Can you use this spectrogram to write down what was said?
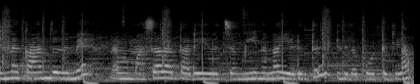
எண்ணெய் காய்ஞ்சதுமே நம்ம மசாலா தடவி வச்ச மீனெல்லாம் எடுத்து இதில் போட்டுக்கலாம்.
